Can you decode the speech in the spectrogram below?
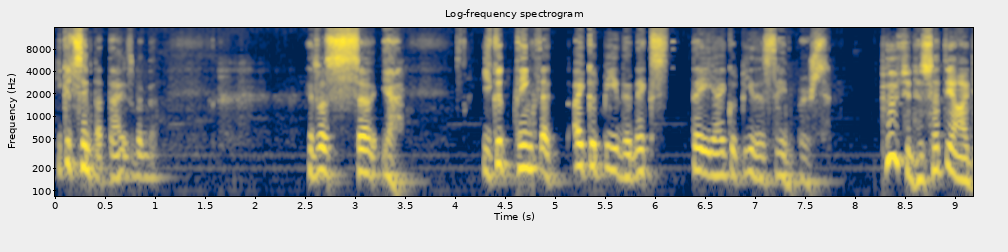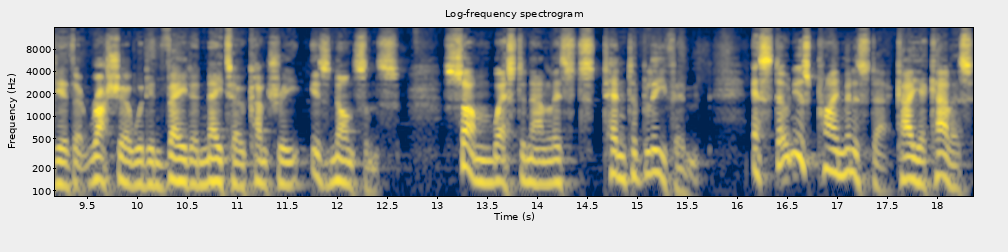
you could sympathize with them. It was, uh, yeah, you could think that I could be the next day, I could be the same person. Putin has said the idea that Russia would invade a NATO country is nonsense. Some Western analysts tend to believe him. Estonia's Prime Minister, Kaja Kallas,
